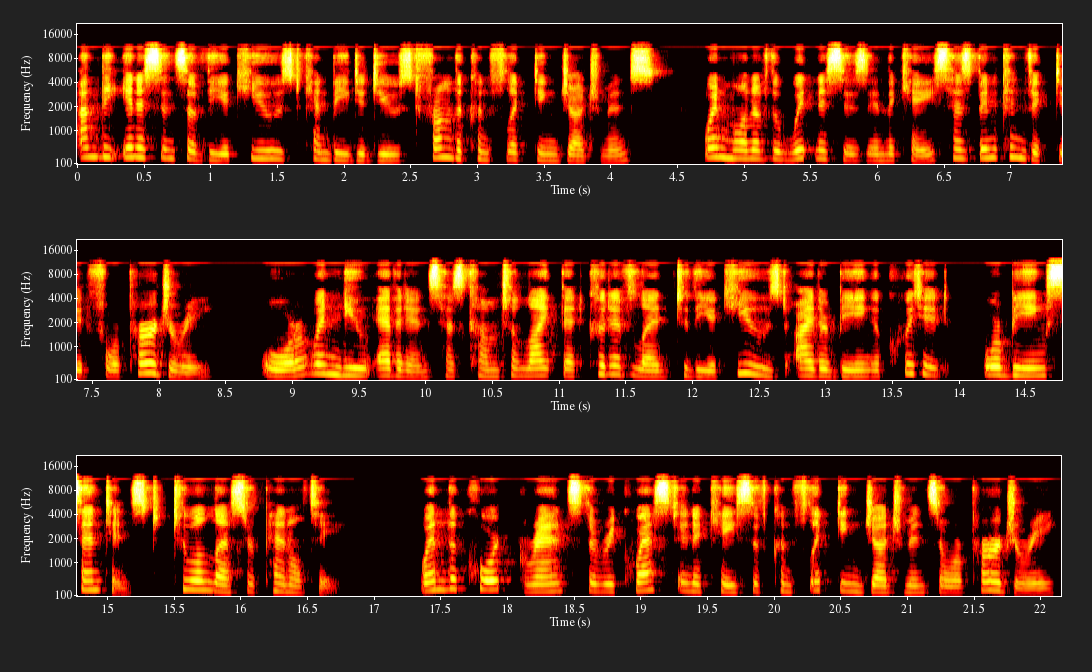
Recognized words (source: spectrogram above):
and the innocence of the accused can be deduced from the conflicting judgments when one of the witnesses in the case has been convicted for perjury, or when new evidence has come to light that could have led to the accused either being acquitted or being sentenced to a lesser penalty. When the court grants the request in a case of conflicting judgments or perjury,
